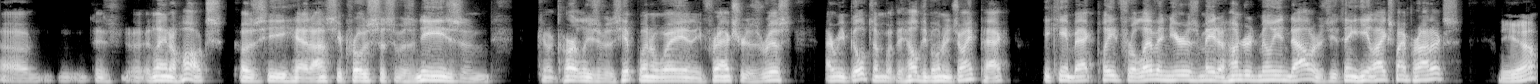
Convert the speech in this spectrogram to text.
uh, his Atlanta Hawks because he had osteoporosis of his knees and cartilage of his hip went away, and he fractured his wrist. I rebuilt him with a Healthy Bone and Joint Pack. He came back, played for 11 years, made $100 million. Do you think he likes my products? Yeah.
